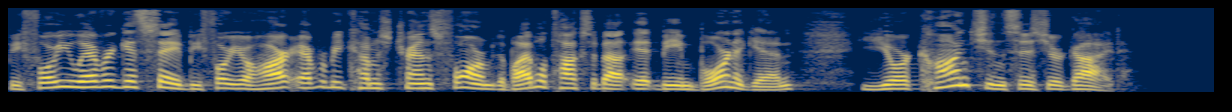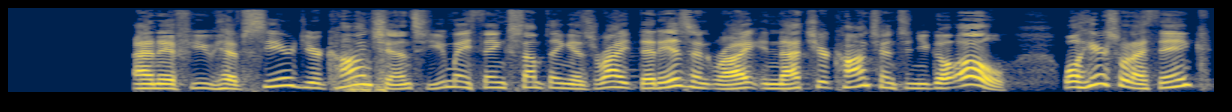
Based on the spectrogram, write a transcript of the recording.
before you ever get saved, before your heart ever becomes transformed, the Bible talks about it being born again. Your conscience is your guide. And if you have seared your conscience, you may think something is right that isn't right, and that's your conscience, and you go, oh, well, here's what I think.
